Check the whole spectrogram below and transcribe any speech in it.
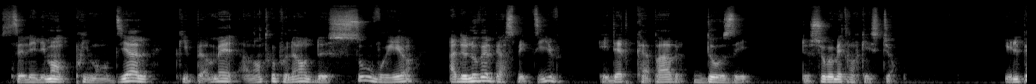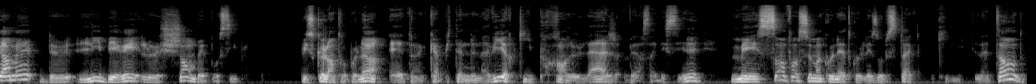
C'est l'élément primordial qui permet à l'entrepreneur de s'ouvrir à de nouvelles perspectives et d'être capable d'oser, de se remettre en question. Il permet de libérer le champ des possibles, puisque l'entrepreneur est un capitaine de navire qui prend le large vers sa destinée, mais sans forcément connaître les obstacles qui l'attendent,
